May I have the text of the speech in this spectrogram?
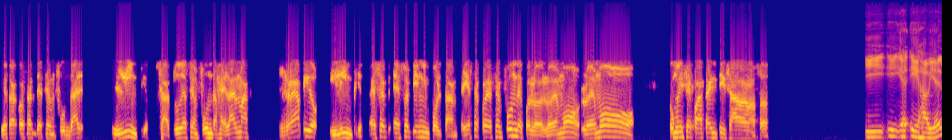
y otra cosa es desenfundar limpio. O sea, tú desenfundas el alma rápido y limpio. Eso, eso es bien importante. Y ese desenfunde, pues lo, lo hemos, lo hemos, como dice, patentizado nosotros. Y, y, Javier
